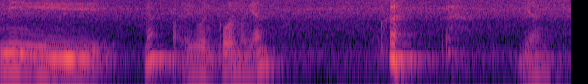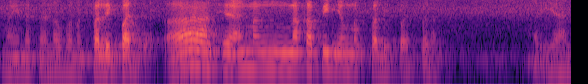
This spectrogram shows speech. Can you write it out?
Ni. Ah, ewan ko ano yan. yan. May nag ano ba nagpalipad. Ah, siya ang nang nakapin yung nagpalipad pala. Ayan.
